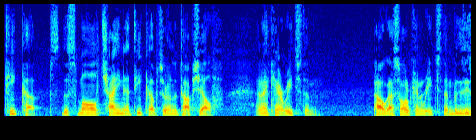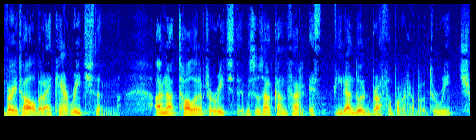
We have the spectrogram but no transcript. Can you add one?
teacups, the small china teacups, are on the top shelf, and I can't reach them. Pau Gasol can reach them because he's very tall, but I can't reach them. I'm not tall enough to reach them. Eso es alcanzar estirando el brazo, por ejemplo, to reach.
